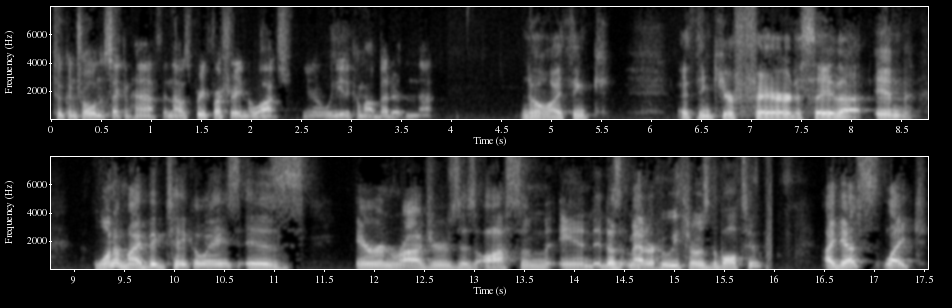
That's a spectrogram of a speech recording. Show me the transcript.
took control in the second half, and that was pretty frustrating to watch. You know, we need to come out better than that. No, I think, I think you're fair to say that. In one of my big takeaways is Aaron Rodgers is awesome, and it doesn't matter who he throws the ball to. I guess like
